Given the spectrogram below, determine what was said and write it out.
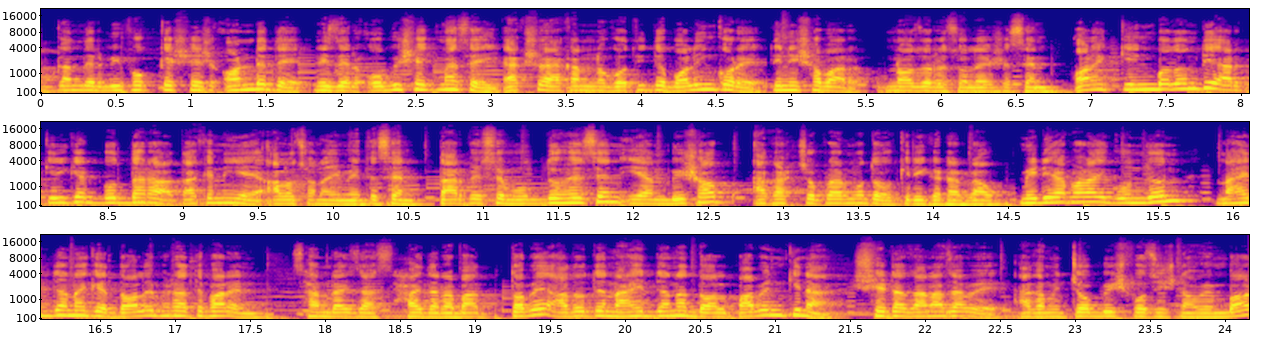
আফগানদের বিপক্ষে শেষ ওয়ানডেতে নিজের অভিষেক ম্যাচেই একশো একান্ন গতিতে বোলিং করে তিনি সবার নজরে চলে এসেছেন। অনেক কিংবদন্তি আর ক্রিকেট বোদ্ধারা তাকে নিয়ে আলোচনায় মেতেছেন। তার পেছে মুগ্ধ হয়েছেন ইয়ান বিশপ, আকাশ চোপড়ার মতো ক্রিকেটাররাও। মিডিয়া পাড়ায় গুঞ্জন, নাহিদ রানাকে দলে ভেড়াতে পারেন সানরাইজার্স হায়দ্রাবাদ। তবে আদতে নাহিদ রানা দল পাবেন কিনা, সেটা জানা যাবে আগামী চব্বিশ পঁচিশ নভেম্বর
